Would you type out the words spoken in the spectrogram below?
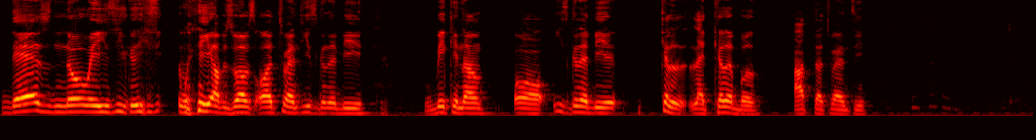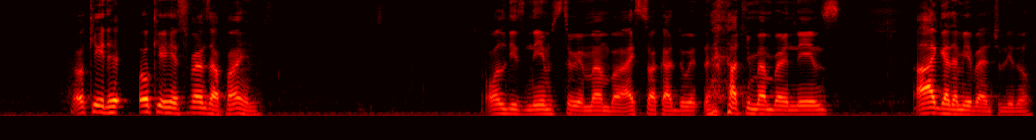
there's no way he's, he's, when he absorbs all 20, he's gonna be weak enough or he's gonna be kill like killable after 20 okay the, okay his friends are fine all these names to remember I suck at doing at remembering names I'll get them eventually though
